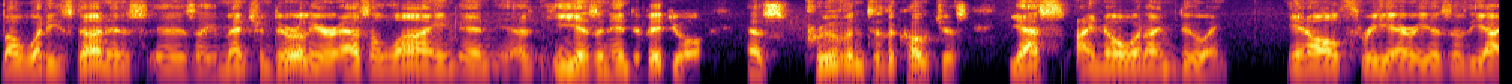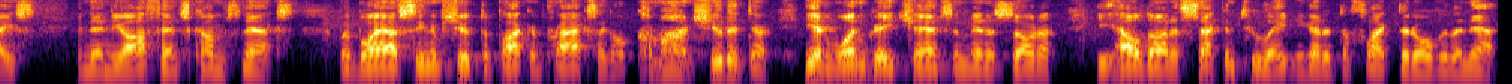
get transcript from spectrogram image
But what he's done is, as I mentioned earlier, as a line and uh, he as an individual has proven to the coaches, yes, I know what I'm doing in all three areas of the ice, and then the offense comes next. But boy, I've seen him shoot the puck in practice. I go, come on, shoot it there. He had one great chance in Minnesota. He held on a second too late and he got it deflected over the net.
